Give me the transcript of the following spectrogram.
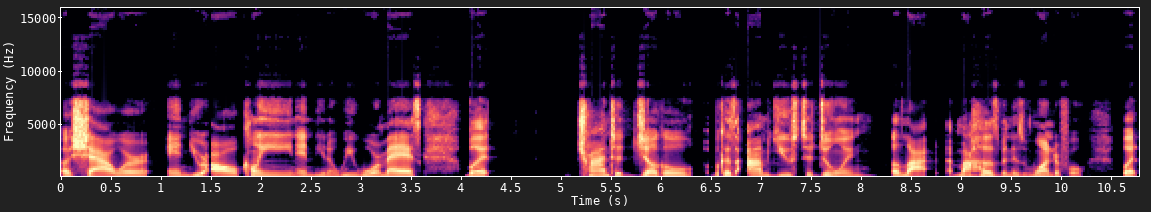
a shower and you're all clean and you know we wore masks but trying to juggle because I'm used to doing a lot. My husband is wonderful, but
